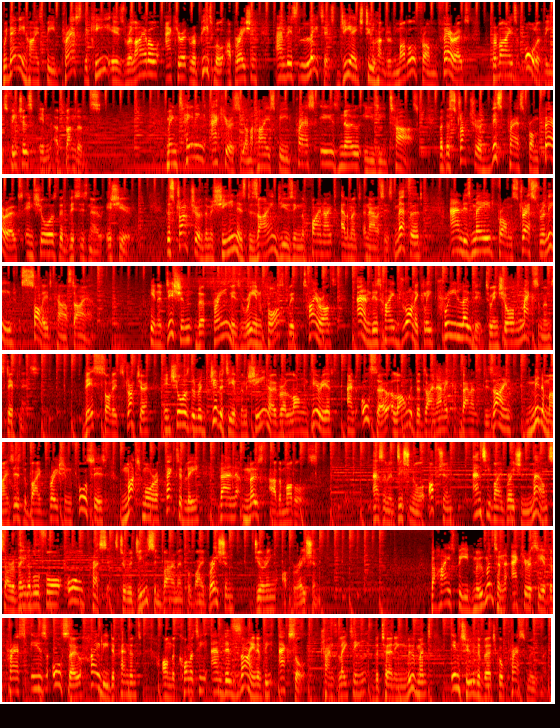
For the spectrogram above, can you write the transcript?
With any high-speed press, the key is reliable, accurate, repeatable operation, and this latest GH200 model from Fair Oaks provides all of these features in abundance. Maintaining accuracy on a high-speed press is no easy task, but the structure of this press from Fair Oaks ensures that this is no issue. The structure of the machine is designed using the finite element analysis method and is made from stress-relieved solid cast iron. In addition, the frame is reinforced with tie rods and is hydraulically preloaded to ensure maximum stiffness. This solid structure ensures the rigidity of the machine over a long period and also, along with the dynamic balance design, minimizes the vibration forces much more effectively than most other models. As an additional option, anti-vibration mounts are available for all presses to reduce environmental vibration during operation. The high-speed movement and accuracy of the press is also highly dependent on the quality and design of the axle, translating the turning movement into the vertical press movement.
